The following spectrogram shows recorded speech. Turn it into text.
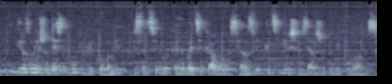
Ну, І розумію, що 10 був опублікований. Після цього КГБ цікавилося, а звідки ці вірші взяли, що публікувалися.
